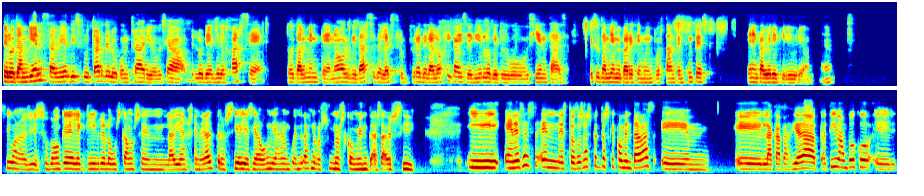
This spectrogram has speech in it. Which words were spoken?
pero también saber disfrutar de lo contrario, o sea, lo de, dejarse totalmente, ¿no? Olvidarse de la estructura y de la lógica y seguir lo que tú sientas. Eso también me parece muy importante. Entonces, tiene que haber equilibrio. ¿eh? Sí, bueno, supongo que el equilibrio lo buscamos en la vida en general, pero sí, oye, si algún día lo encuentras, nos, nos comentas, a ver si. Y en, ese, en estos dos aspectos que comentabas, eh, eh, la capacidad adaptativa un poco, eh,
